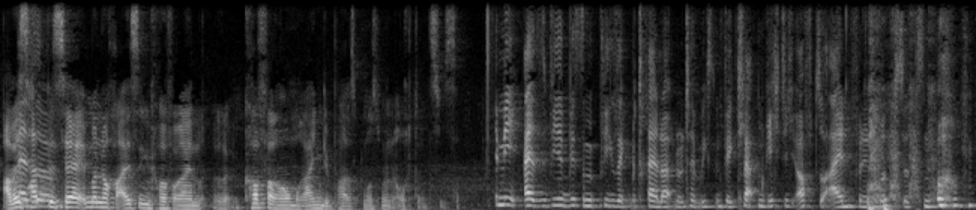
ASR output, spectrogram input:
Aber es also, hat bisher immer noch Eis in den Koffer rein, Kofferraum reingepasst, muss man auch dazu sagen. Nee, also wir, wir sind, wie gesagt, mit drei Leuten unterwegs und wir klappen richtig oft so einen von den Rücksitzen um.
